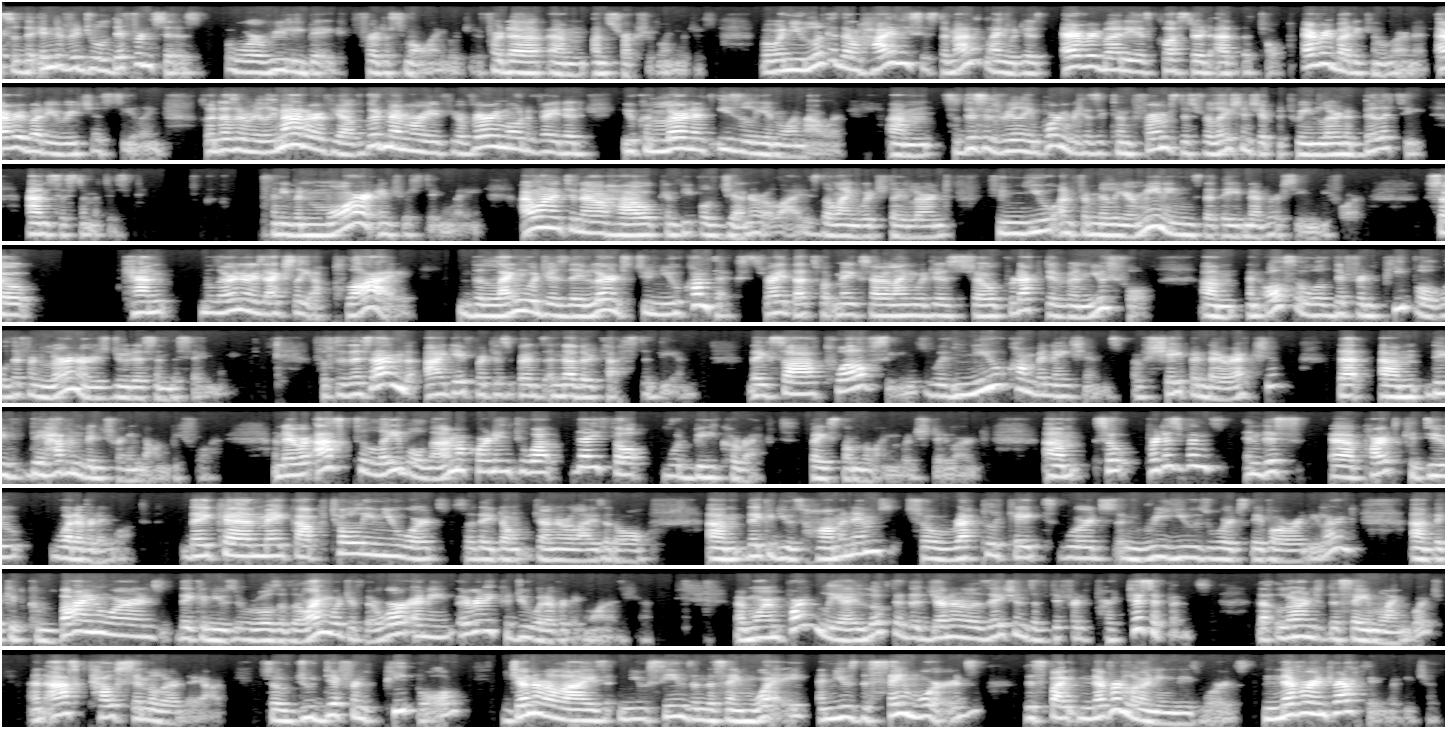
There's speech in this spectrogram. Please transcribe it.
So the individual differences were really big for the small languages, for the um, unstructured languages. But when you look at the highly systematic languages, everybody is clustered at the top. Everybody can learn it. Everybody reaches ceiling. So it doesn't really matter if you have good memory, if you're very motivated, you can learn it easily in one hour. Um, so this is really important because it confirms this relationship between learnability and systematicity. And even more interestingly, I wanted to know how can people generalize the language they learned to new unfamiliar meanings that they've never seen before. So can learners actually apply the languages they learned to new contexts, right? That's what makes our languages so productive and useful. Um, and also will different people, will different learners do this in the same way? So to this end, I gave participants another test at the end. They saw 12 scenes with new combinations of shape and direction that um, they, they haven't been trained on before. And they were asked to label them according to what they thought would be correct based on the language they learned. Um, so participants in this uh, part could do whatever they want. They can make up totally new words, so they don't generalize at all. Um, they could use homonyms, so replicate words and reuse words they've already learned. Um, they could combine words. They can use the rules of the language if there were any. They really could do whatever they wanted here. And more importantly, I looked at the generalizations of different participants that learned the same language and asked how similar they are. So do different people generalize new scenes in the same way and use the same words despite never learning these words, never interacting with each other?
